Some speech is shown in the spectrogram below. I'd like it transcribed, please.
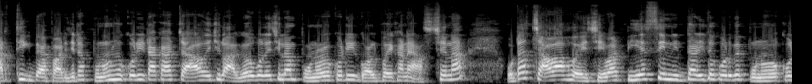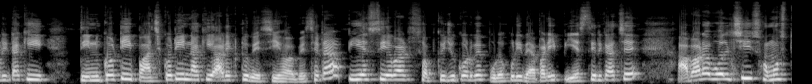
আর্থিক ব্যাপার, যেটা পনেরো কোটি টাকা চাওয়া হয়েছিল, আগেও বলেছিলাম পনেরো কোটির গল্প এখানে আসছে না। ওটা চাওয়া হয়েছে, এবার পিএসসি নির্ধারিত করবে পনেরো কোটিটা কি তিন কোটি, পাঁচ কোটি নাকি আরেকটু বেশি হবে? সেটা পিএসসি এবার সব কিছু করবে, পুরোপুরি ব্যাপারই পিএসসির কাছে। আবারও বলছি, সমস্ত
